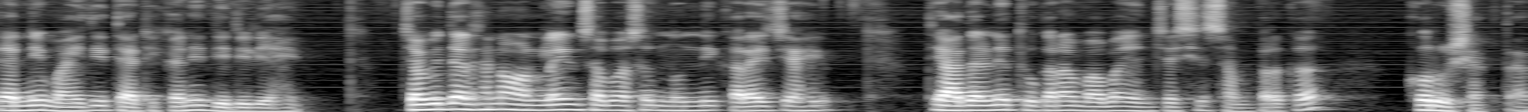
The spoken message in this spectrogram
त्यांनी माहिती त्या ठिकाणी दिलेली आहे. ज्या विद्यार्थ्यांना ऑनलाईन सभासद नोंदणी करायची आहे ते आदरणीय तुकाराम बाबा यांच्याशी संपर्क करू शकतात.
